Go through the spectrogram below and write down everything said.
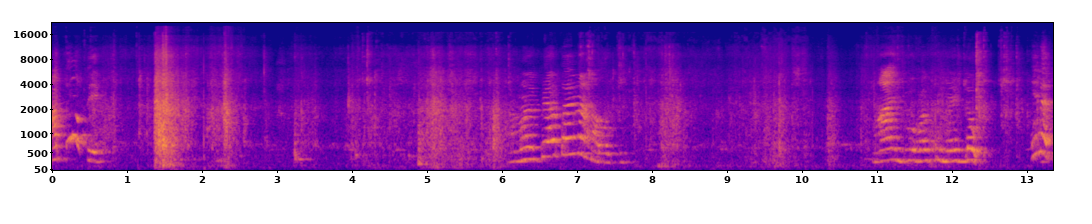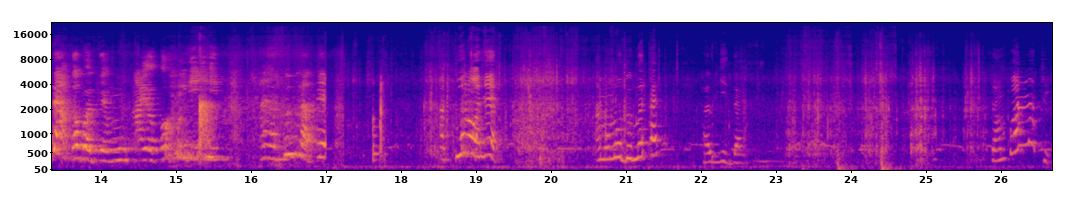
આ તું મને પહેરતા ના આવડતું. માય જો હલકું મેં દઉં. એને ત્યાં ખબર છે હું આવ્યો તો અહીંયા કૂતરા તે. આ તુરો છે. આમાં મોઢું ન થાય હલગી જાય ચંપલ નથી.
